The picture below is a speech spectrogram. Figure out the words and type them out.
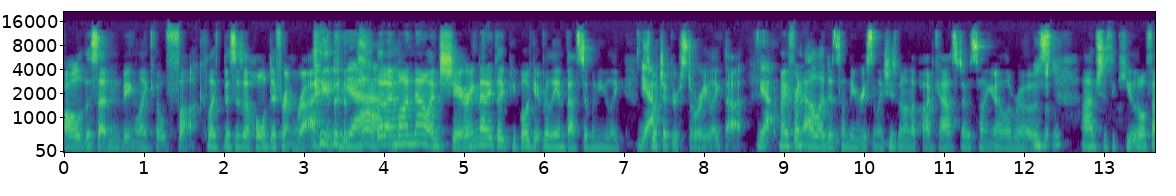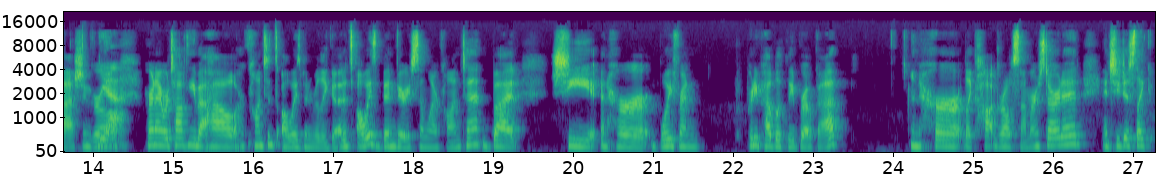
all of a sudden being like, oh fuck, like this is a whole different ride Yeah. that I'm on now. And sharing that, I feel like people get really invested when you like Yeah. switch up your story like that. yeah. My friend Ella did something recently. She's been on the podcast. I was telling you, Ella Rose. Mhm. Um, she's a cute little fashion girl Yeah. her and I were talking about how her content's always been really good. It's always been very similar content, but she and her boyfriend pretty publicly broke up and her like hot girl summer started and she just like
